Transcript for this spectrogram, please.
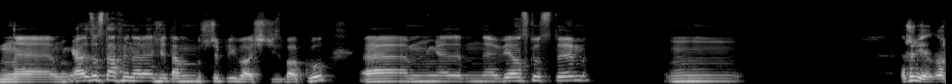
Mm, e, ale zostawmy na razie tam szczypliwości z boku. W związku z tym znaczy nie, no,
